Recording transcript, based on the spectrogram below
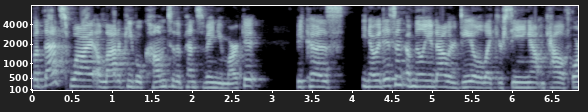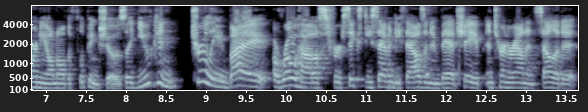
But that's why a lot of people come to the Pennsylvania market because you know, it isn't a million dollar deal like you're seeing out in California on all the flipping shows. Like you can truly buy a row house for 60, 70,000 in bad shape and turn around and sell it at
